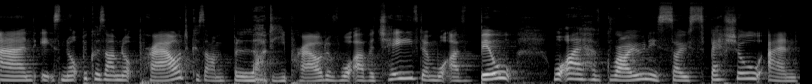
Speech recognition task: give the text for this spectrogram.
And it's not because I'm not proud, because I'm bloody proud of what I've achieved and what I've built. What I have grown is so special and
